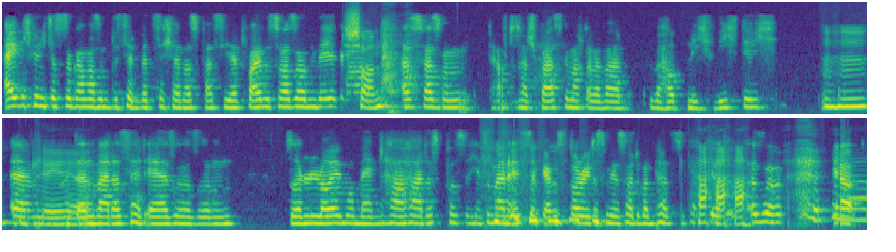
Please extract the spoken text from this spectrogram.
eigentlich finde ich das sogar mal so ein bisschen witzig, wenn das passiert. Vor allem, es war so ein mega. Schon. Also es war so ein, der Auftritt hat Spaß gemacht, aber war überhaupt nicht wichtig. Mhm, okay, ähm, und dann war das halt eher so, so ein, so ein LOL-Moment, haha, das poste ich jetzt in meiner Instagram-Story, dass mir das heute beim Tanzen passiert. Also, ja. ja.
